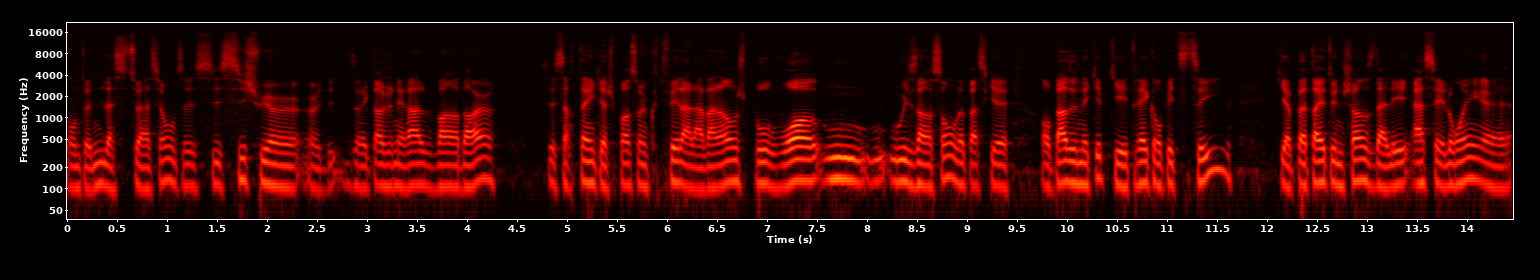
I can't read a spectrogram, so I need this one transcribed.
compte tenu de la situation. Si, si je suis un, un directeur général vendeur, c'est certain que je passe un coup de fil à l'Avalanche pour voir où, où, où ils en sont, là, parce qu'on parle d'une équipe qui est très compétitive, qui a peut-être une chance d'aller assez loin euh,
